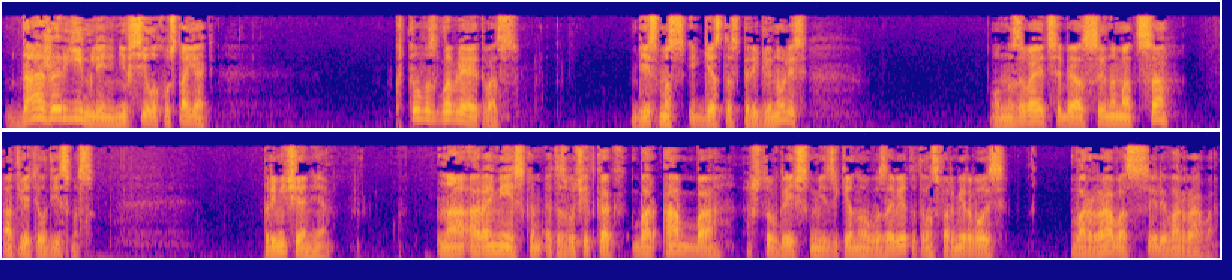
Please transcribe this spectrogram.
Даже римляне не в силах устоять. Кто возглавляет вас? Дисмос и Гестос переглянулись — он называет себя сыном отца, — ответил Дисмос. Примечание. На арамейском это звучит как «бар-абба», что в греческом языке Нового Завета трансформировалось «варравас» или «варрава».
